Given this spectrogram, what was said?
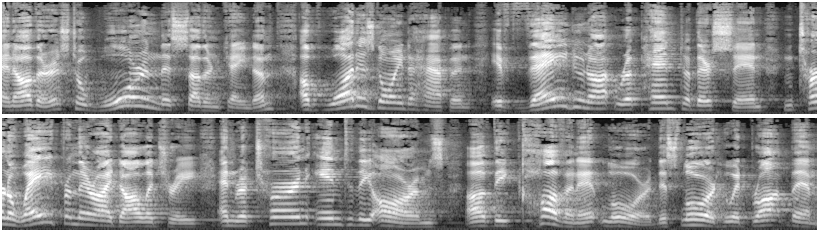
and others to warn this southern kingdom of what is going to happen if they do not repent of their sin, turn away from their idolatry, and return into the arms of the covenant Lord, this Lord who had brought them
